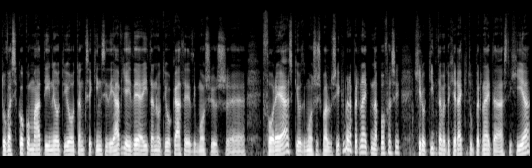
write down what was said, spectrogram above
το βασικό κομμάτι είναι ότι όταν ξεκίνησε η διάβια, η ιδέα ήταν ότι ο κάθε δημόσιος ε, φορέας και ο δημόσιος υπάλληλος συγκεκριμένα περνάει την απόφαση χειροκίνητα με το χεράκι του, περνάει τα στοιχεία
